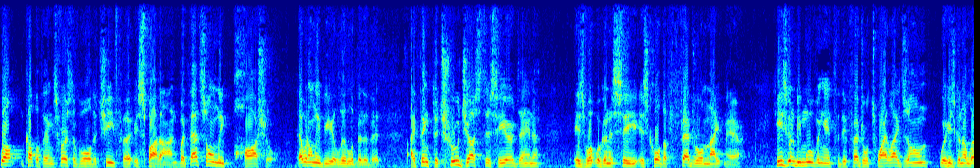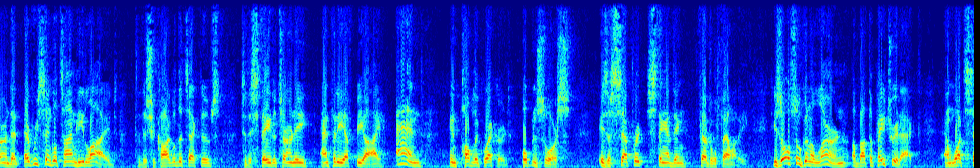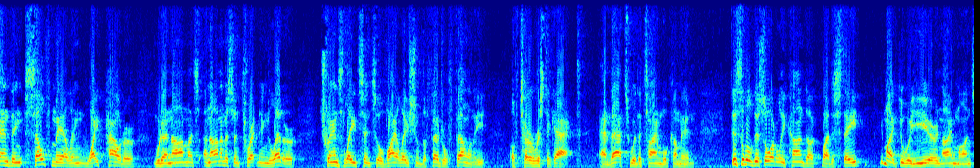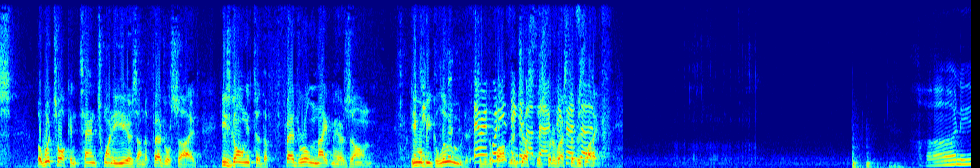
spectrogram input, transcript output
Well, a couple things. First of all, the chief uh, is spot on, but that's only partial. That would only be a little bit of it. I think the true justice here, Dana, is what we're going to see is called the federal nightmare. He's going to be moving into the federal twilight zone where he's going to learn that every single time he lied to the Chicago detectives, to the state attorney, and to the FBI, and in public record, open source, is a separate standing federal felony. He's also going to learn about the Patriot Act and what sending self-mailing white powder with an anonymous, anonymous and threatening letter translates into a violation of the federal felony of terroristic act. And that's where the time will come in. This little disorderly conduct by the state, he might do a year, nine months, but we're talking 10, 20 years on the federal side. He's going into the federal nightmare zone. He will be glued but, Eric, to the Department of Justice for the rest because, of his uh, life. honey.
